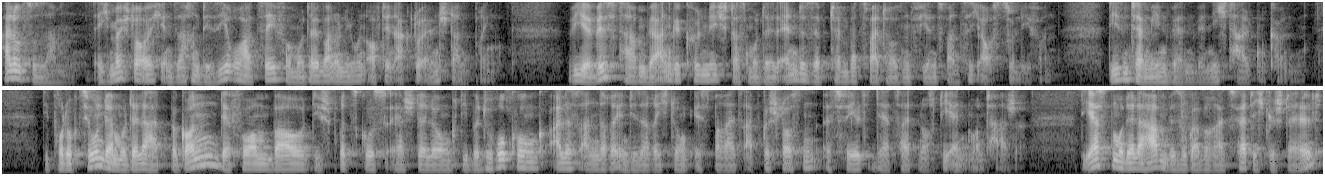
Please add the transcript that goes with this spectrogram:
Hallo zusammen, ich möchte euch in Sachen Desiro HC von Modellbahn Union auf den aktuellen Stand bringen. Wie ihr wisst, haben wir angekündigt, das Modell Ende September 2024 auszuliefern. Diesen Termin werden wir nicht halten können. Die Produktion der Modelle hat begonnen, der Formbau, die Spritzgusserstellung, die Bedruckung, alles andere in dieser Richtung ist bereits abgeschlossen. Es fehlt derzeit noch die Endmontage. Die ersten Modelle haben wir sogar bereits fertiggestellt.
